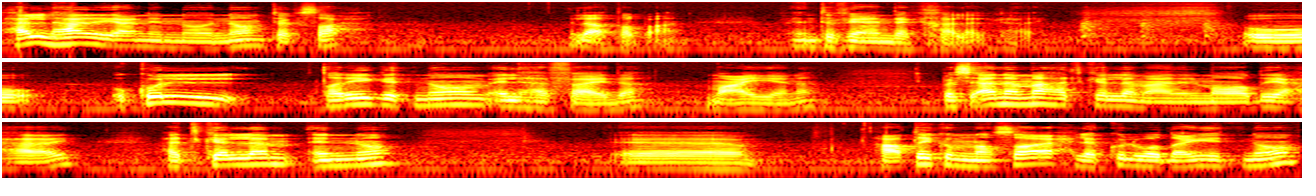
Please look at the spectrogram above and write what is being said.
هل هذا يعني إنه نومتك صح؟ لا طبعا. أنت في عندك خلل هاي. و... وكل طريقة نوم إلها فايدة معينة. بس أنا ما هتكلم عن المواضيع هاي. هتكلم إنه أه هعطيكم نصائح لكل وضعية نوم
